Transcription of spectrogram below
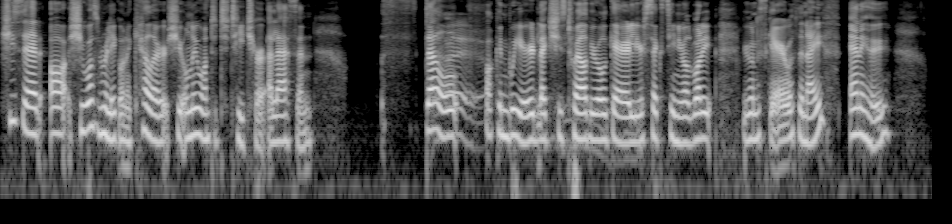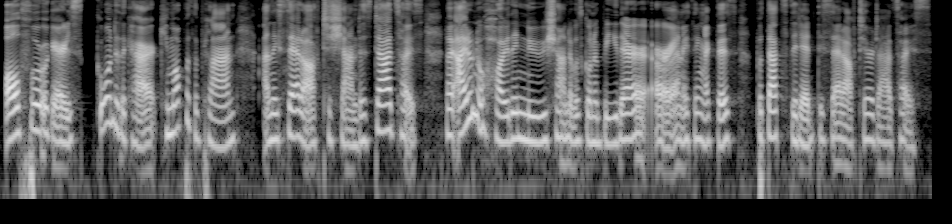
She said, "Oh, she wasn't really going to kill her. She only wanted to teach her a lesson." Still oh. fucking weird. Like she's twelve year old girl, you're sixteen year old. What are you? You're going to scare her with a knife? Anywho, all four girls go into the car, came up with a plan, and they set off to Shanda's dad's house. Now, I don't know how they knew Shanda was going to be there or anything like this, but that's what they did. They set off to her dad's house.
